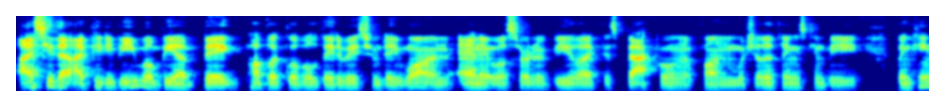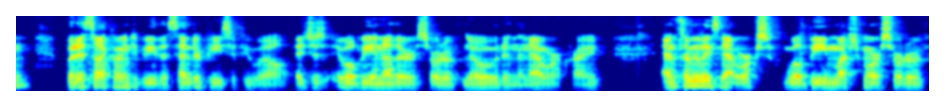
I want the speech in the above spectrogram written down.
I see that IPDB will be a big public global database from day one, and it will sort of be like this backbone upon which other things can be linking. But it's not going to be the centerpiece, if you will. It just it will be another sort of node in the network, right? And some of these networks will be much more sort of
